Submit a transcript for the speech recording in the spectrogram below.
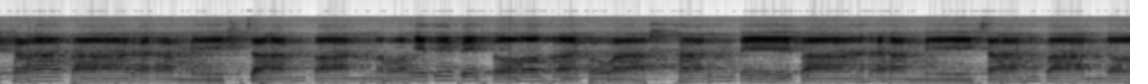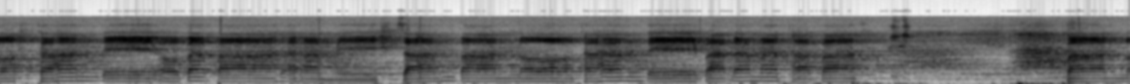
กขาปารมีสัมปันโนอิติปิโสภะคะวาขันติปารมีสัมปันโนขันติโอปปารมีสัมปันโนขันติปรมัตถปา ปันโน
